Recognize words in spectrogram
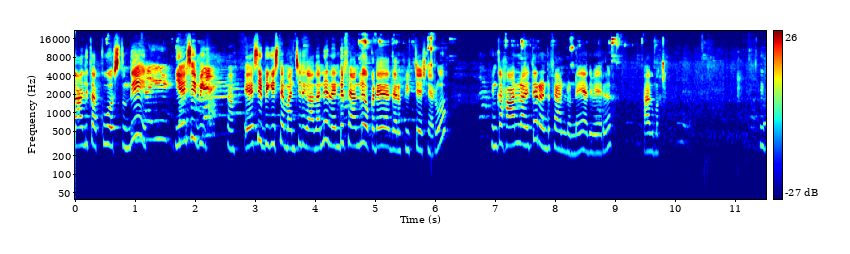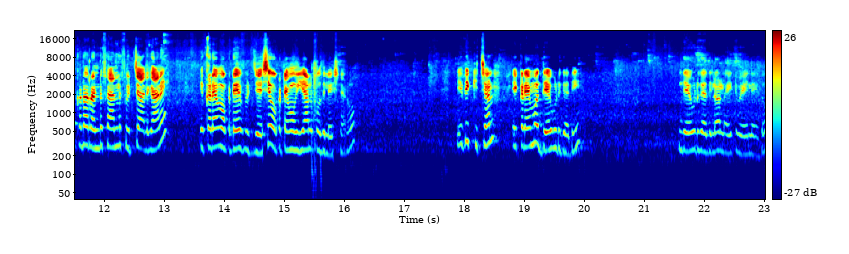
గాలి తక్కువ వస్తుంది. ఏసీ బిగి ఏసీ బిగిస్తే మంచిది కాదని రెండు ఫ్యాన్లు ఒకటే దగ్గర ఫిట్ చేసినారు. ఇంకా హాల్లో అయితే రెండు ఫ్యాన్లు ఉన్నాయి అది వేరు. ఆగమా. ఇక్కడ రెండు ఫ్యాన్లు ఫిట్ చేయాలి కానీ ఇక్కడేమో ఒకటే ఫిట్ చేసి ఒకటేమో ఉయ్యాలకు వదిలేసినారు. ఇది కిచెన్ ఇక్కడేమో దేవుడి గది. దేవుడి గదిలో లైట్ వేయలేదు.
